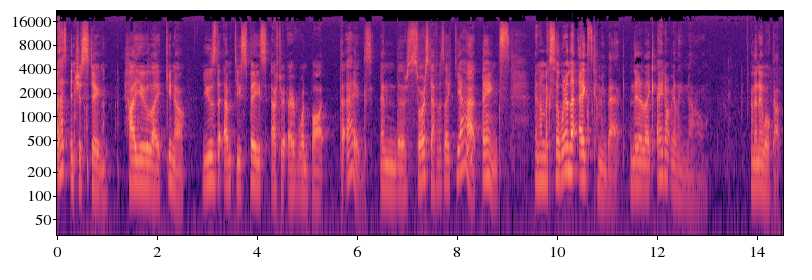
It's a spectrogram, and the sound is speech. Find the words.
that's interesting how you, like, you know, use the empty space after everyone bought the eggs. And the store staff was like, yeah, thanks. And I'm like, so when are the eggs coming back? And they're like, I don't really know. And then I woke up.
